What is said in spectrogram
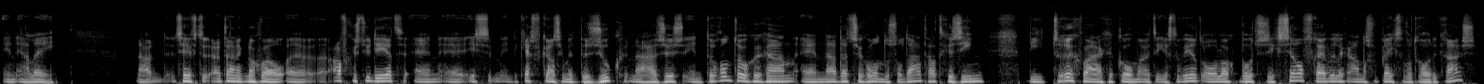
in LA. Nou, ze heeft uiteindelijk nog wel afgestudeerd en is in de kerstvakantie met bezoek naar haar zus in Toronto gegaan. En nadat ze gewoon de soldaten had gezien die terug waren gekomen uit de Eerste Wereldoorlog, bood ze zichzelf vrijwillig aan als verpleegster voor het Rode Kruis.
